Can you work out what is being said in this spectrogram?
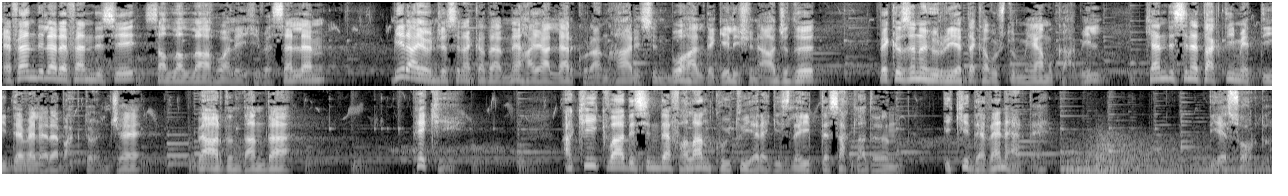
Efendiler Efendisi sallallahu aleyhi ve sellem bir ay öncesine kadar ne hayaller kuran Haris'in bu halde gelişine acıdı ve kızını hürriyete kavuşturmaya mukabil kendisine takdim ettiği develere baktı önce ve ardından da peki Akik Vadisi'nde falan kuytu yere gizleyip de sakladığın iki deve nerede? diye sordu.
